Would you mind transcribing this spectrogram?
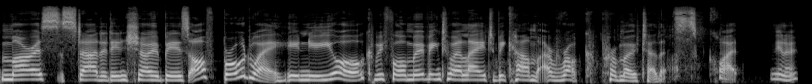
Morris started in showbiz off Broadway in New York before moving to LA to become a rock promoter. That's quite, you know,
